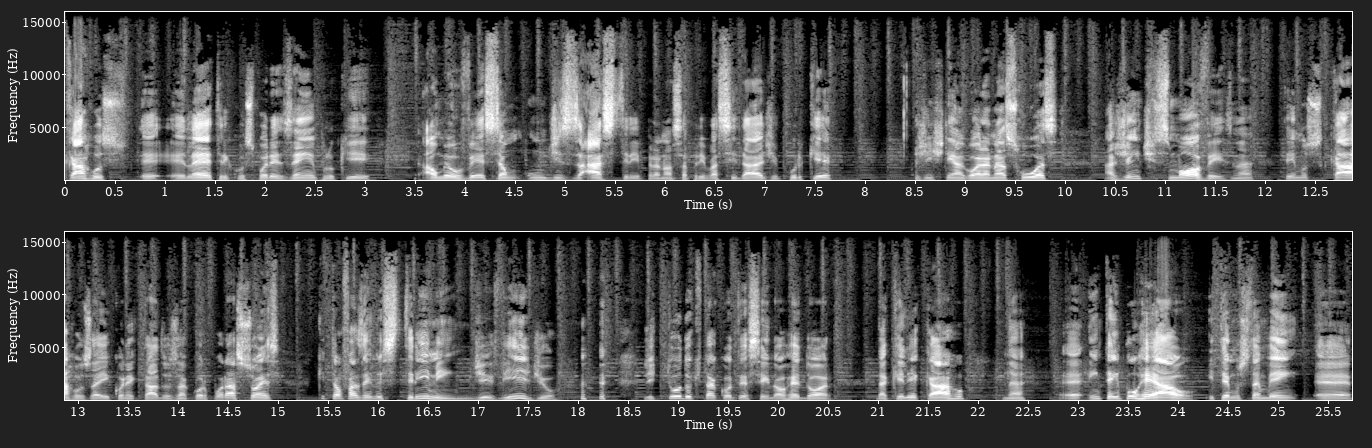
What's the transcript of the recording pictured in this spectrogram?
carros é, elétricos, por exemplo, que, ao meu ver, são um desastre para nossa privacidade, porque a gente tem agora nas ruas agentes móveis, né? Temos carros aí conectados a corporações que estão fazendo streaming de vídeo de tudo que está acontecendo ao redor daquele carro, né? é, em tempo real. E temos também é,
